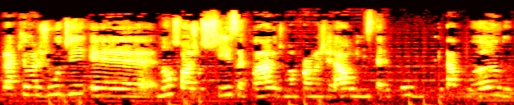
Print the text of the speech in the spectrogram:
para que eu ajude é, não só a justiça, claro, de uma forma geral, o Ministério Público que está atuando,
